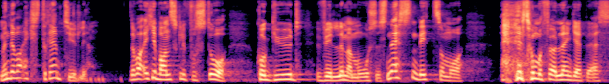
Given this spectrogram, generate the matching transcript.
men det var ekstremt tydelig. Det var ikke vanskelig å forstå hva Gud ville med Moses. Nesten litt som å, som å følge en GPS.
